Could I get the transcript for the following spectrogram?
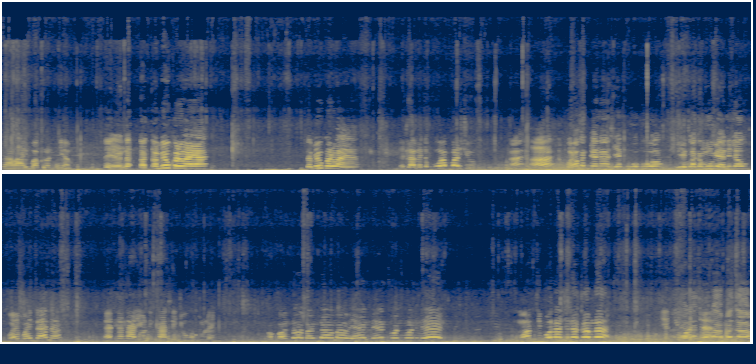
કાવા આવી બકરો જેમ તમે એવું કરવા આયા? તમે એવું કરવા આયા? એટલા મેં તો કુવા પડશું. હા? હા? તો પડો કે તેના છે કુવો બુવો? એકલા કે હું વેની લઉં. ઓય ભાઈ જા ને. એટલે નાળિયોની કાંઠે જો મોટું લઈ. આ બંધા બંધા આમાં વેન વેન સોન મોન વેન. મોનથી બોલા છે ને કમ ને? એ કેવો છે. બાબા જાઓ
